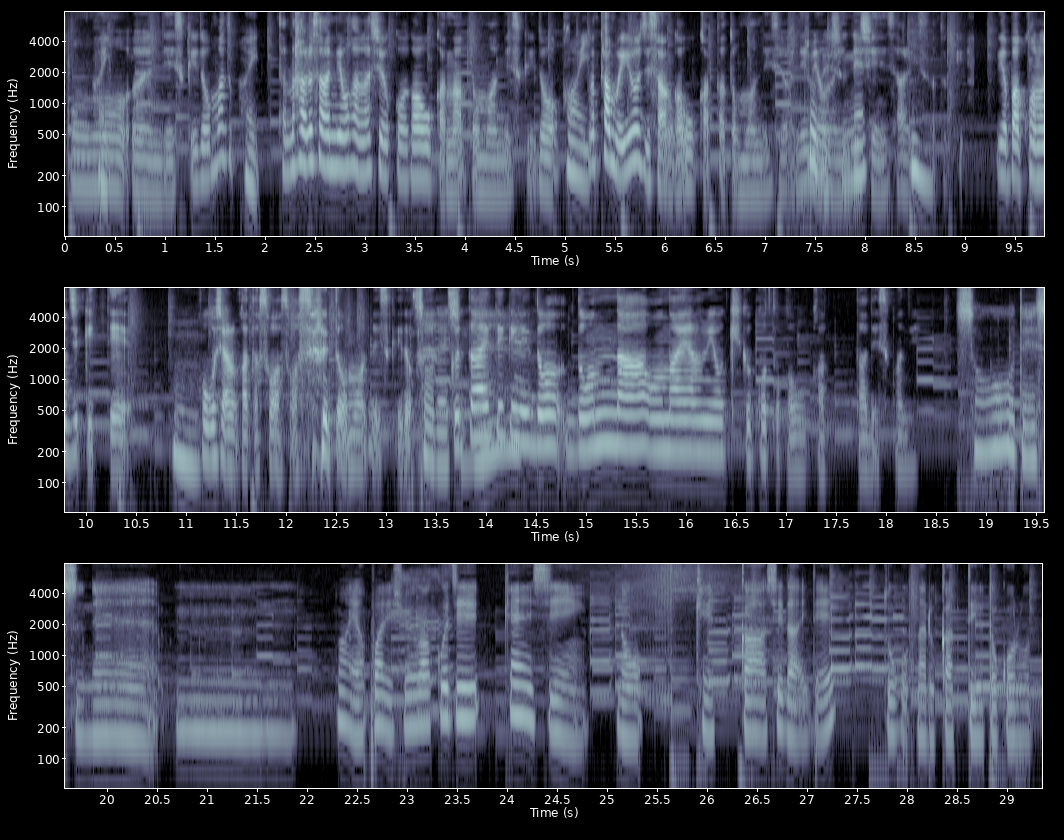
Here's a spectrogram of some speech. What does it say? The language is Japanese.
思うんですけど、まずはい。棚春さんにお話を伺おうかなと思うんですけど、はい。まあ、多分幼児さんが多かったと思うんですよねね。院で支援されてた時。やっぱこの時期ってうん。保護者の方そわそわすると思うんですけど、ね。具体的にどどんなお悩みを聞くことが多かったですかね。そうですね。うーん。まあやっぱり修学時検診の結果次第でどうなるかっていうところ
